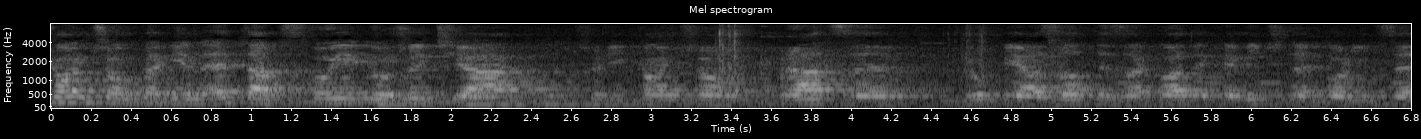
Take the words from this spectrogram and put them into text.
kończą pewien etap swojego życia, czyli kończą pracę w grupie Azoty Zakłady Chemiczne Police,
